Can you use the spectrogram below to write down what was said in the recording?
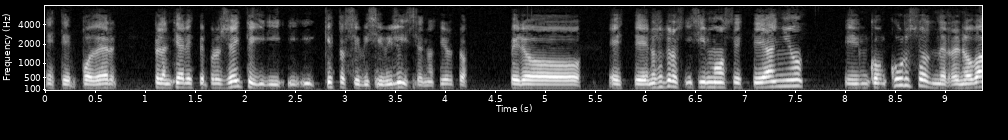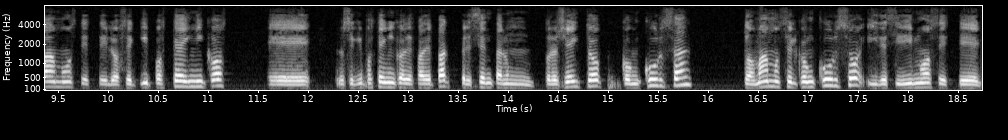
este, poder plantear este proyecto y, que esto se visibilice, ¿no es cierto? Pero este, nosotros hicimos este año un concurso donde renovamos este, los equipos técnicos. Eh, los equipos técnicos de FADEPAC presentan un proyecto, concursan, tomamos el concurso y decidimos este,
